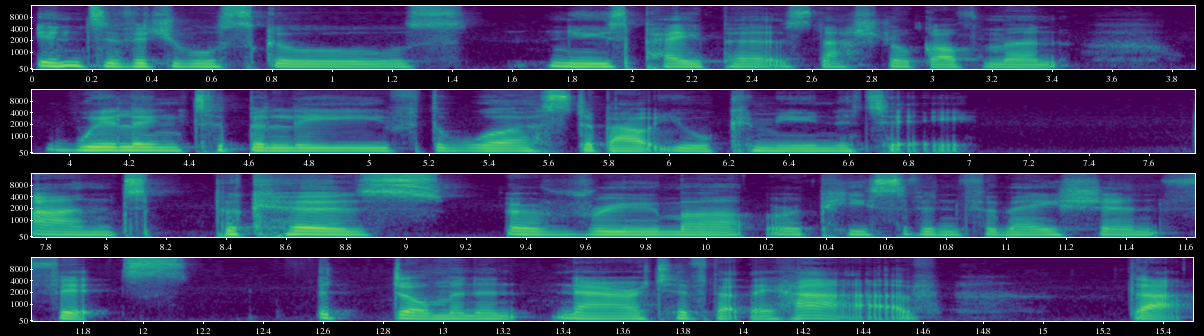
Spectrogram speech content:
individual schools, newspapers, national government, willing to believe the worst about your community. And because a rumor or a piece of information fits a dominant narrative that they have, that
